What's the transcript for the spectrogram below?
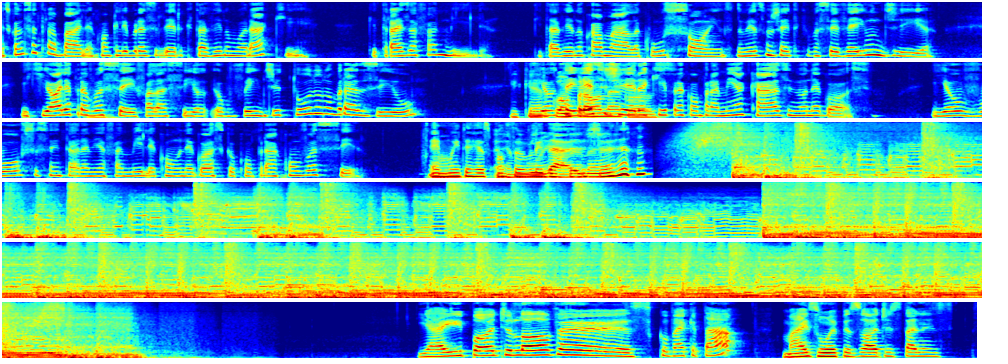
Mas quando você trabalha com aquele brasileiro que está vindo morar aqui, que traz a família, que está vindo com a mala, com os sonhos, do mesmo jeito que você veio um dia, e que olha para você e fala assim: eu, eu, vendi tudo no Brasil e, e eu tenho esse um dinheiro aqui para comprar minha casa e meu negócio. E eu vou sustentar a minha família com o negócio que eu comprar com você. É muita responsabilidade. É muito, né? E aí, Pod Lovers, como é que tá? Mais um episódio está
